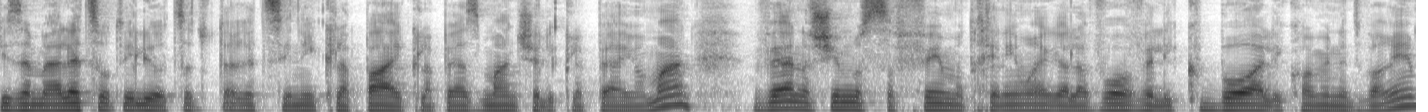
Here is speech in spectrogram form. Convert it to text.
כי זה מאלץ אותי להיות קצת יותר רציני כלפיי, כלפי הזמן שלי, כלפי היומן, ואנשים נוספים מתחילים רגע לבוא ולקבוע לי כל מיני דברים.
